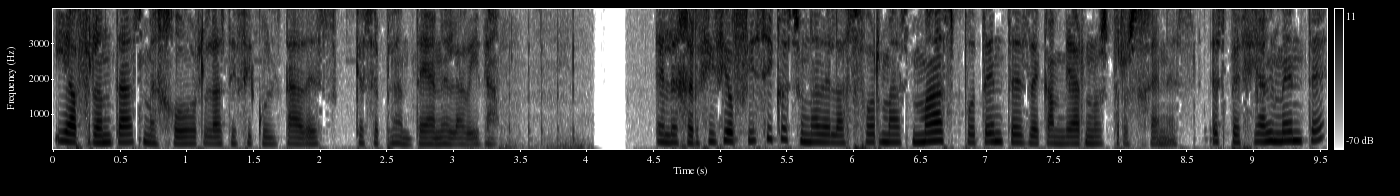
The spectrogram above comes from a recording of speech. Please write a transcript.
y afrontas mejor las dificultades que se plantean en la vida. El ejercicio físico es una de las formas más potentes de cambiar nuestros genes, especialmente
